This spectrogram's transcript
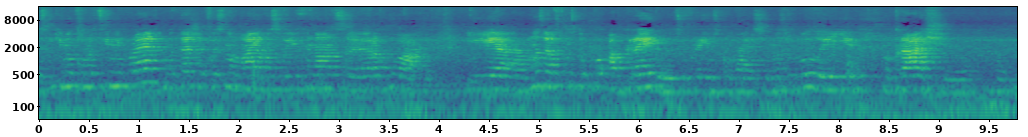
оскільки ми комерційний проєкт, ми теж якось ну, маємо свої фінанси рахувати. І е, ми зараз просто проапгрейдили цю українську версію, ми зробили її ну, кращою. Тобто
